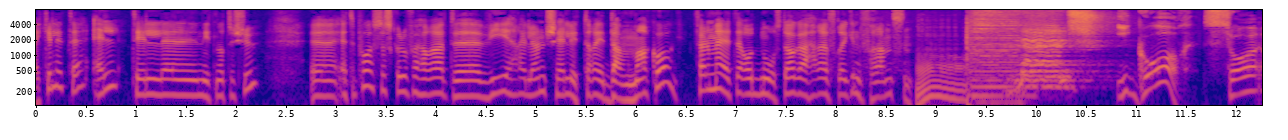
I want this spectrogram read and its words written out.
rekker litt til. L til eh, 1987. Eh, Etterpå så skal du få høre at eh, vi her i Lunsj er lyttere i Danmark òg. Følg med etter Odd Nordstoga. Her er frøken Fransen. I går så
